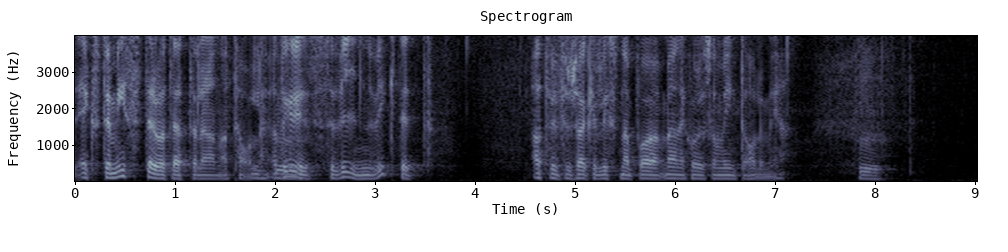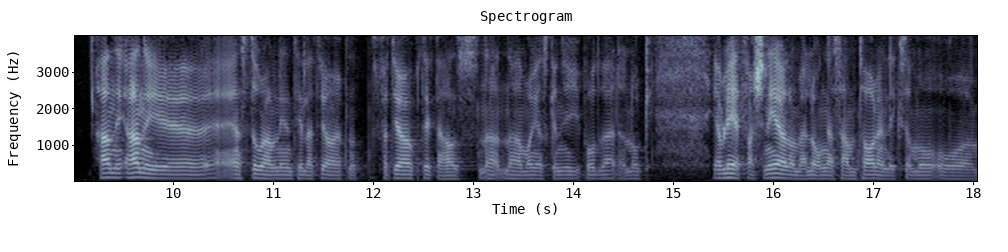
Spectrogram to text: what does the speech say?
extremister åt ett eller annat håll. Jag tycker mm. det är svinviktigt att vi försöker lyssna på människor som vi inte håller med. Mm. Han, han är ju en stor anledning till att jag öppnat, för att jag upptäckte hans när, när han var ganska ny i poddvärlden. Och jag blev helt fascinerad av de här långa samtalen liksom. Och, och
